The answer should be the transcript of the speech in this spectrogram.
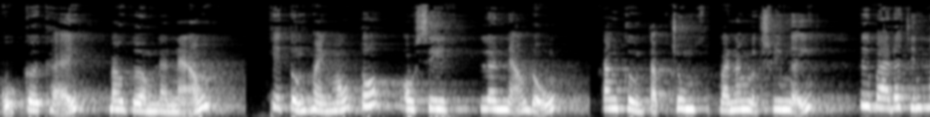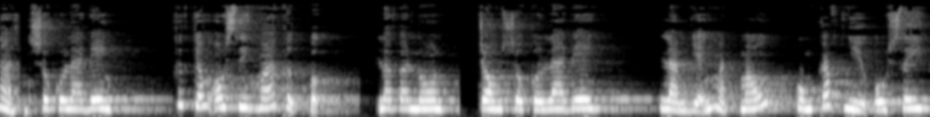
của cơ thể, bao gồm là não. Khi tuần hoàn máu tốt, oxy lên não đủ, tăng cường tập trung và năng lực suy nghĩ. Thứ ba đó chính là sô cô la đen, chất chống oxy hóa thực vật lavanol trong sô cô la đen làm giãn mạch máu, cung cấp nhiều oxy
